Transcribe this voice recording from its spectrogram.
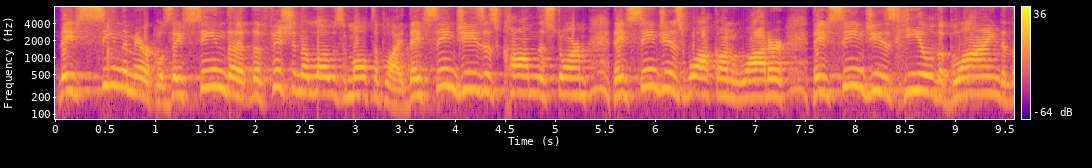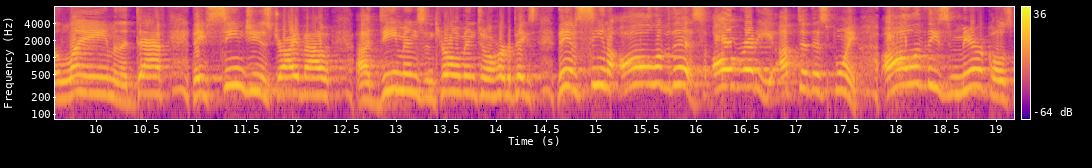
they've seen the miracles. They've seen the, the fish and the loaves multiplied. They've seen Jesus calm the storm. They've seen Jesus walk on water. They've seen Jesus heal the blind and the lame and the deaf. They've seen Jesus drive out uh, demons and throw them into a herd of pigs. They have seen all of this already up to this point. All of these miracles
